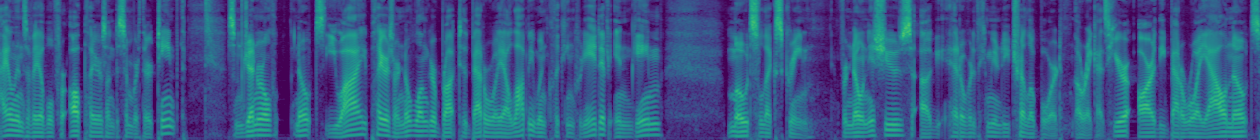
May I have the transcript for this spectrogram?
Islands available for all players on December 13th. Some general notes UI players are no longer brought to the Battle Royale lobby when clicking Creative in game mode select screen. For known issues, uh, head over to the community Trello board. All right, guys, here are the Battle Royale notes.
